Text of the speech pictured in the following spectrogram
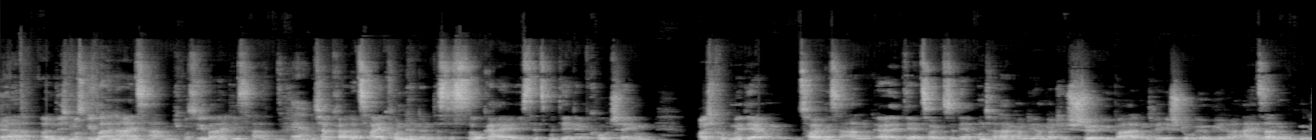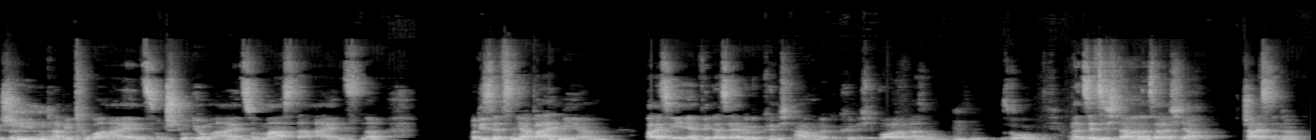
Ja, und ich muss überall eine Eins haben. Ich muss überall dies haben. Ja. Und ich habe gerade zwei Kundinnen, das ist so geil. Ich sitze mit denen im Coaching und ich gucke mir deren Zeugnisse an, äh, deren Zeugnisse, deren Unterlagen an. Die haben natürlich schön überall unter ihr Studium ihre Einsernoten geschrieben mhm. und Abitur 1 und Studium 1 und Master 1, ne? Und die sitzen ja bei mir, weil sie entweder selber gekündigt haben oder gekündigt worden. Also mhm so. Und dann sitze ich da und dann sage ich, ja, scheiße, ne?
